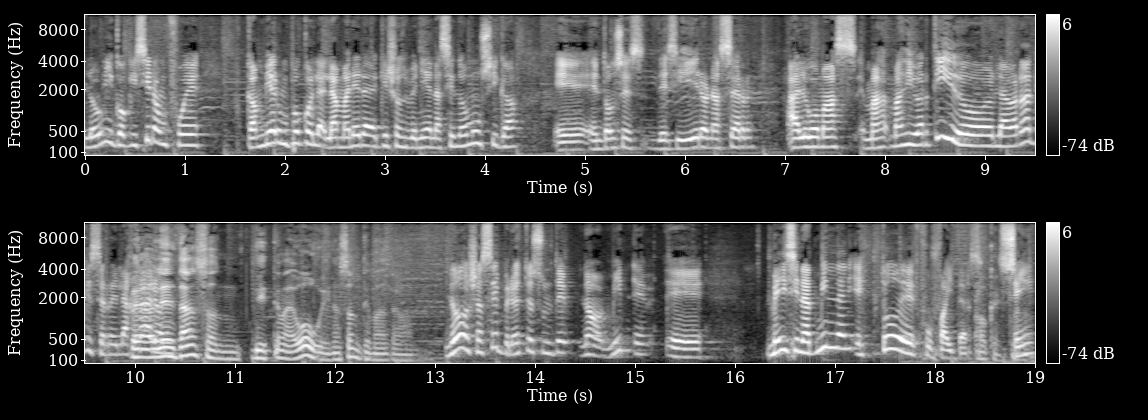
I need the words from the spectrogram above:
lo único que hicieron fue cambiar un poco la, la manera de que ellos venían haciendo música. eh, entonces decidieron hacer algo más, más, más divertido. La verdad que se Pero relajaron. Les Dance son tema de Bowie, no son tema de otra banda. No, ya sé, pero esto es un tema. No, Mid- eh, eh, Medicine at Midnight es todo de Foo Fighters. Ok, ¿Sí?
